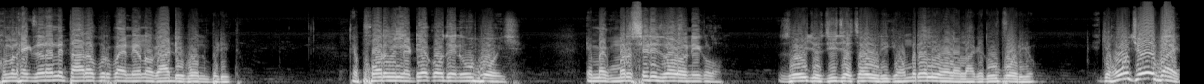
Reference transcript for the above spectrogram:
હમણાં એક જણાને તારાપુર પાસે નેનો ગાડી બંધ પડી હતી. તે ફોર વ્હીલને ટેકો દઈને ઊભો હોય છે. એમાં એક મર્સિડીઝ વાળો નીકળો. જોઈજો જીજે ચૌરી કે અમરેલી વાળો લાગે તો ઊભો રહ્યો. એ કે, હું છું ભાઈ?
